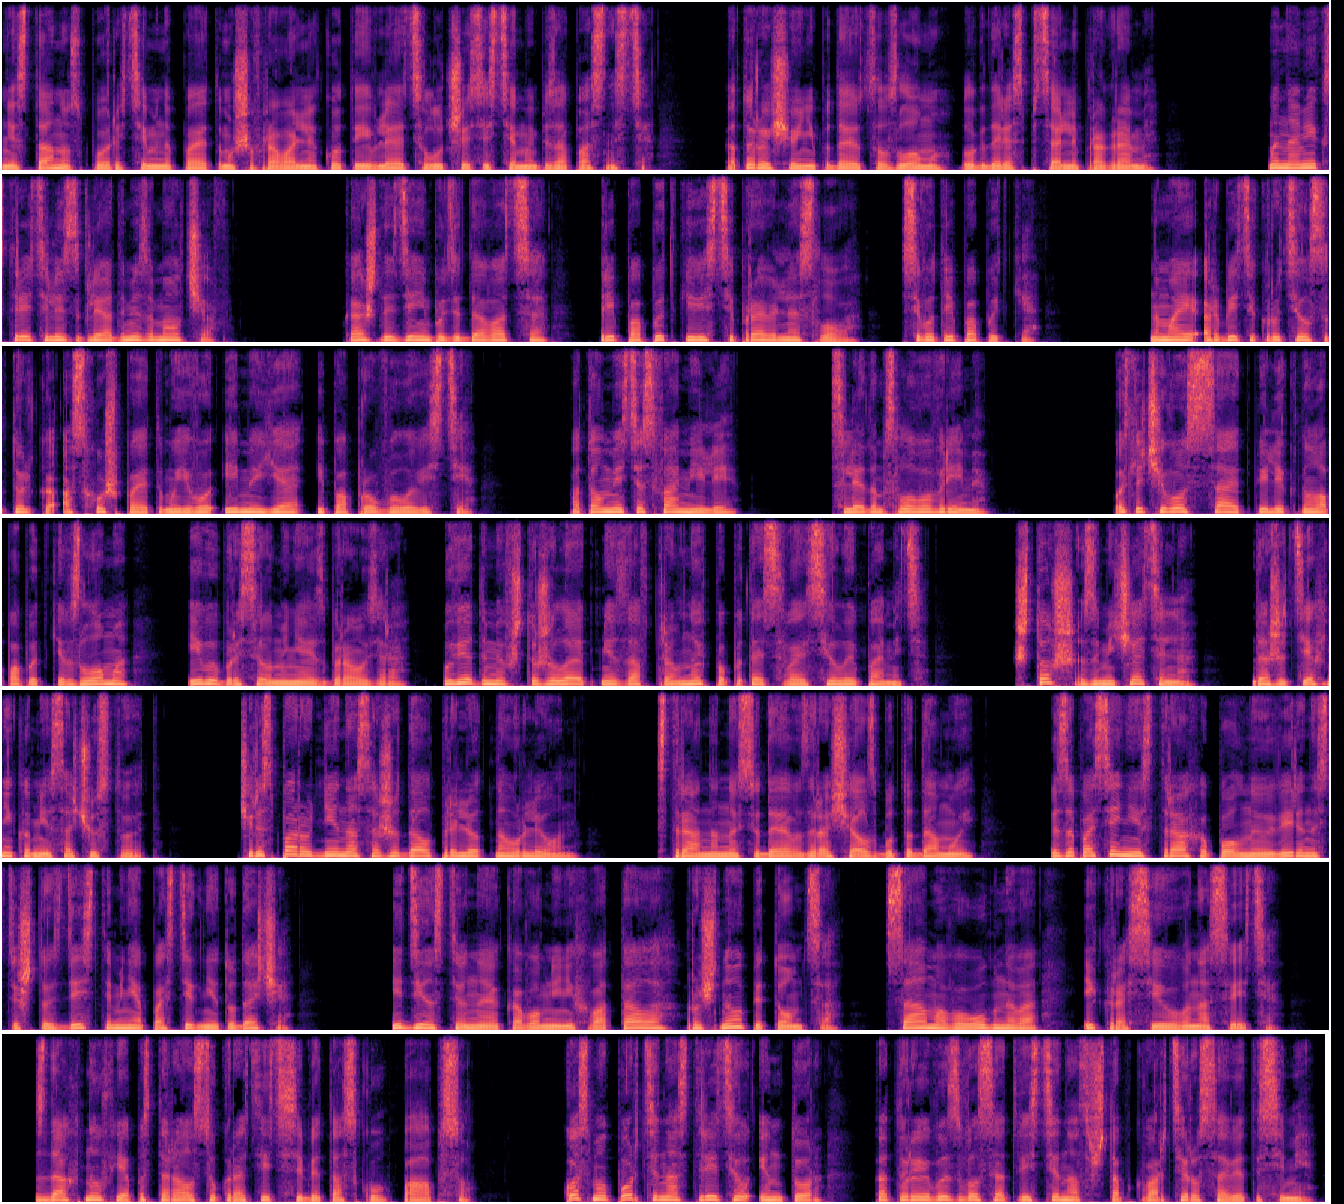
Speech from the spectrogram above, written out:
Не стану спорить, именно поэтому шифровальный код и является лучшей системой безопасности, которая еще и не поддается взлому благодаря специальной программе. Мы на миг встретились взглядами, замолчав. Каждый день будет даваться Три попытки вести правильное слово. Всего три попытки. На моей орбите крутился только Асхош, поэтому его имя я и попробовала вести. Потом вместе с фамилией. Следом слово «время». После чего сайт пиликнул о попытке взлома и выбросил меня из браузера, уведомив, что желает мне завтра вновь попытать свои силы и память. Что ж, замечательно. Даже техника мне сочувствует. Через пару дней нас ожидал прилет на Урлеон. Странно, но сюда я возвращалась будто домой — без опасений и страха, полной уверенности, что здесь-то меня постигнет удача. Единственное, кого мне не хватало — ручного питомца, самого умного и красивого на свете. Вздохнув, я постаралась укротить себе тоску по Апсу. В космопорте нас встретил Интор, который вызвался отвезти нас в штаб-квартиру Совета Семи.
